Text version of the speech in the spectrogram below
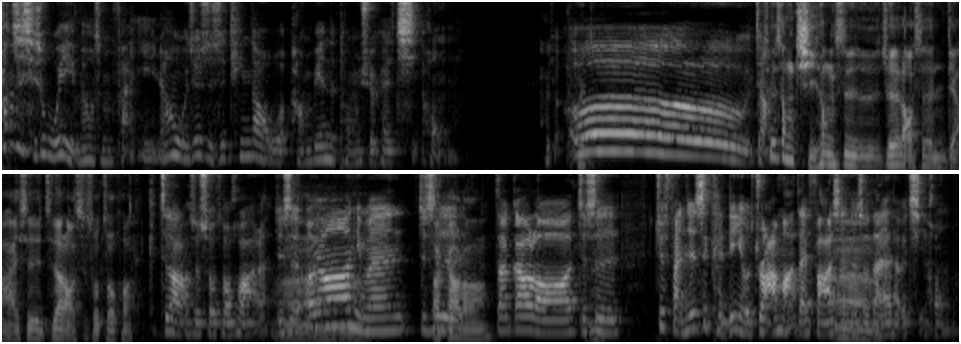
当时其实我也没有什么反应，然后我就只是听到我旁边的同学开始起哄了，就哦这样所以这种起哄是觉得老师很屌，还是知道老师说错话？知道老师说错话了，就是、啊哎呦你们就是糟糕咯糟糕咯就是、就反正是肯定有 drama 在发生的时候，嗯大家才会起哄嘛。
